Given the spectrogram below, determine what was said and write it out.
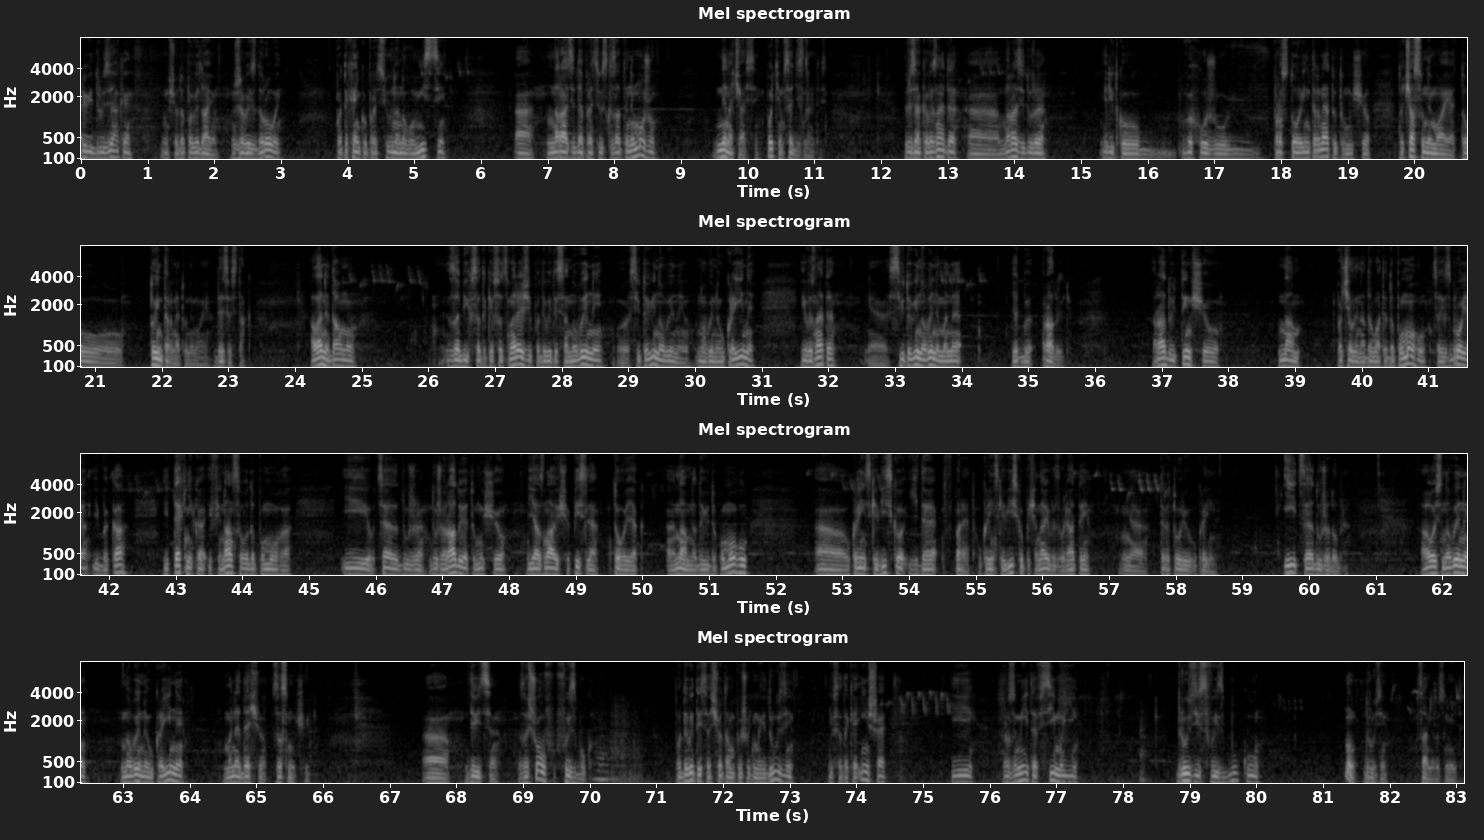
Привіт, друзяки. Ну що, доповідаю, живий, здоровий. Потихеньку працюю на новому місці. А, наразі де працюю, сказати не можу. Не на часі. Потім все дізнаєтесь. Друзяки, ви знаєте, наразі дуже рідко виходжу в простори інтернету, тому що то часу немає, то, то інтернету немає. Десь ось так. Але недавно забіг все-таки в соцмережі подивитися новини, е, світові новини, новини України. І ви знаєте, е, світові новини мене якби радують. Радують тим, що нам почали надавати допомогу. Це і зброя, і БК, і техніка, і фінансова допомога. І це дуже, дуже радує, тому що я знаю, що після того, як е, нам надають допомогу, українське військо йде вперед. Українське військо починає визволяти е, територію України. І це дуже добре. А ось новини, новини України мене дещо засмучують. Е, Дивіться, зайшов у Фейсбук, подивитися, що там пишуть мої друзі і все таке інше. І розумієте, всі мої друзі з Фейсбуку, ну, друзі, самі розумієте,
